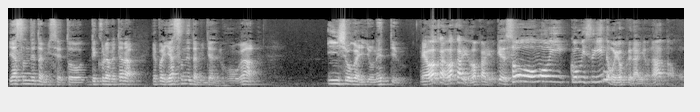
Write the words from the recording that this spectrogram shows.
休んでた店とで比べたらやっぱり休んでたみたいの方が印象がいいよねっていう。いや、わかるわかるよわかるよ。けど、そう思い込みすぎんのも良くないよなとは思う。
